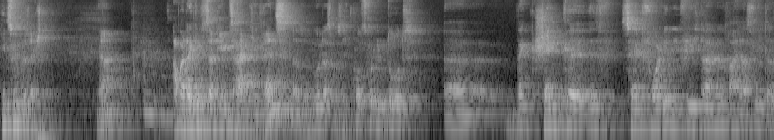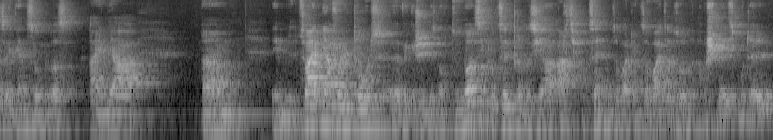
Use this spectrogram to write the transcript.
hinzugerechnet. Ja? Mhm. Aber da gibt es dann eben zeitliche Grenzen. Also nur das, was ich kurz vor dem Tod äh, wegschenke, zählt voll in die Pflichtteile rein als Pflichtheitsergänzung, was ein Jahr ähm, im zweiten Jahr vor dem Tod äh, weggeschickt ist, noch zu 90 Prozent, drittes Jahr 80 Prozent und so weiter und so weiter. So ein Abschmelzmodell.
